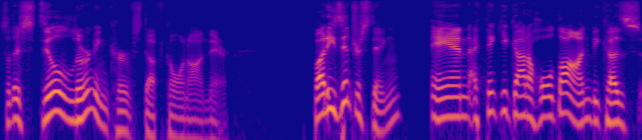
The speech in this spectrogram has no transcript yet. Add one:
So there's still learning curve stuff going on there. But he's interesting, and I think you got to hold on because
